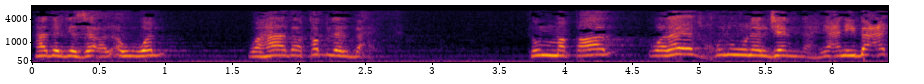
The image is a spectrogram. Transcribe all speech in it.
هذا الجزاء الأول وهذا قبل البعث. ثم قال ولا يدخلون الجنة. يعني بعد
